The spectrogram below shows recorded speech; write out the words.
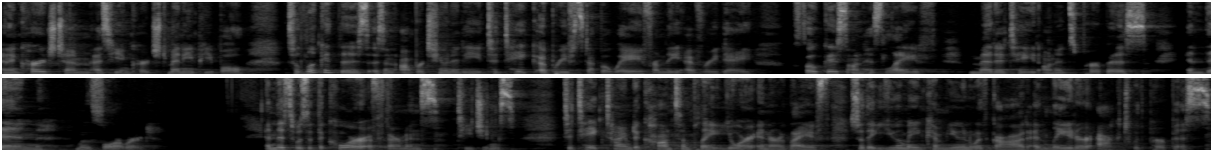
and encouraged him, as he encouraged many people, to look at this as an opportunity to take a brief step away from the everyday, focus on his life, meditate on its purpose, and then move forward. And this was at the core of Thurman's teachings to take time to contemplate your inner life so that you may commune with God and later act with purpose.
